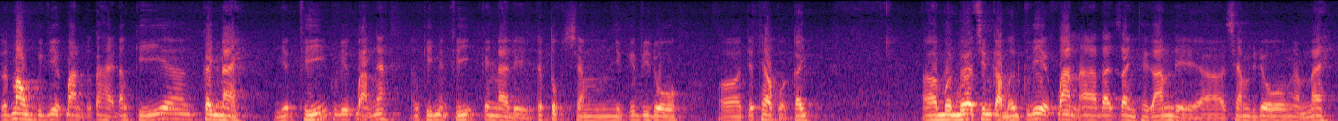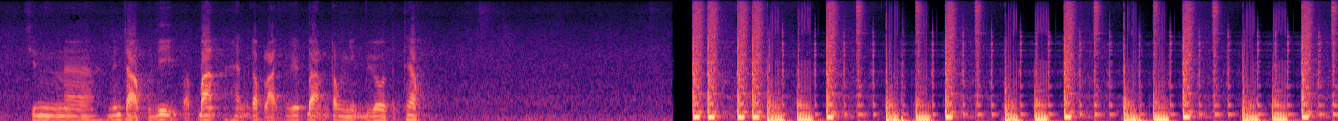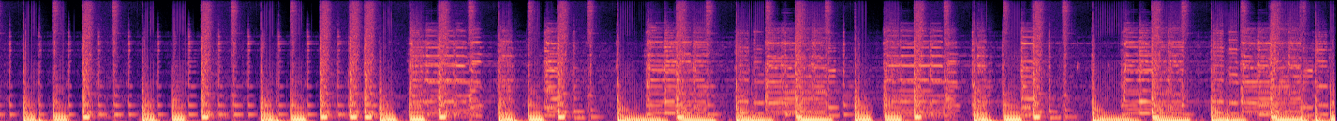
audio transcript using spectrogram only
rất mong quý vị các bạn chúng ta hãy đăng ký kênh này miễn phí quý vị bạn nhé. Đăng ký miễn phí kênh này để tiếp tục xem những cái video uh, tiếp theo của kênh. À, một nữa xin cảm ơn quý vị và các bạn đã dành thời gian để uh, xem video ngày hôm nay. Xin uh, mến chào quý vị và các bạn. Hẹn gặp lại quý vị và các bạn trong những video tiếp theo.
